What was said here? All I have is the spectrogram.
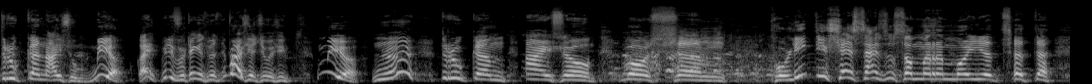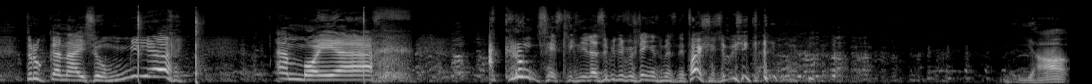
drucken also mir, okay? bitte verstehen Sie mir jetzt nicht falsch, jetzt mir, ne? drucken also was ähm, Politisches, also sagen wir einmal jetzt, äh, drucken also mir einmal äh, grundsätzlich nicht, also bitte verstehen Sie mir jetzt nicht falsch, ja,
